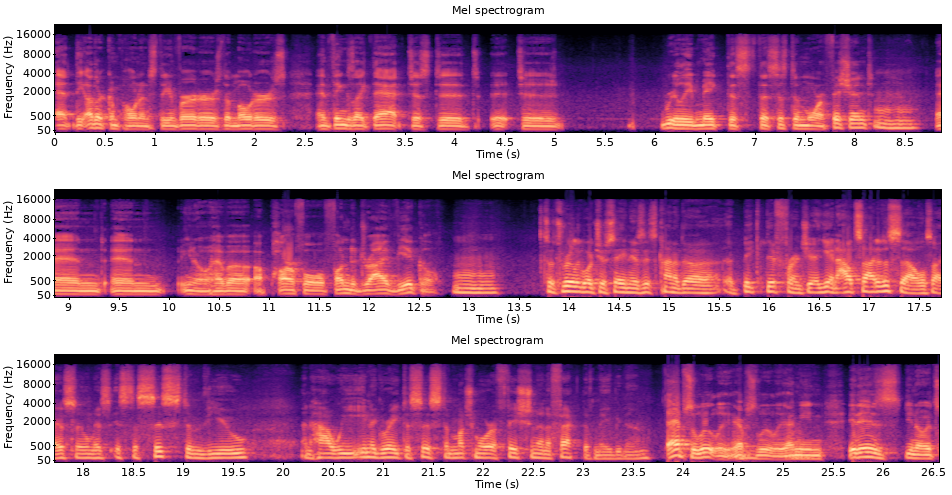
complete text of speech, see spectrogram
at the other components the inverters the motors and things like that just to to really make this the system more efficient and and you know have a, a powerful fun to drive vehicle. So it's really what you're saying is it's kind of the a big difference. Again, outside of the cells, I assume, is, is the system view and how we integrate the system much more efficient and effective maybe then. Absolutely, absolutely. I mean, it is you know it's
